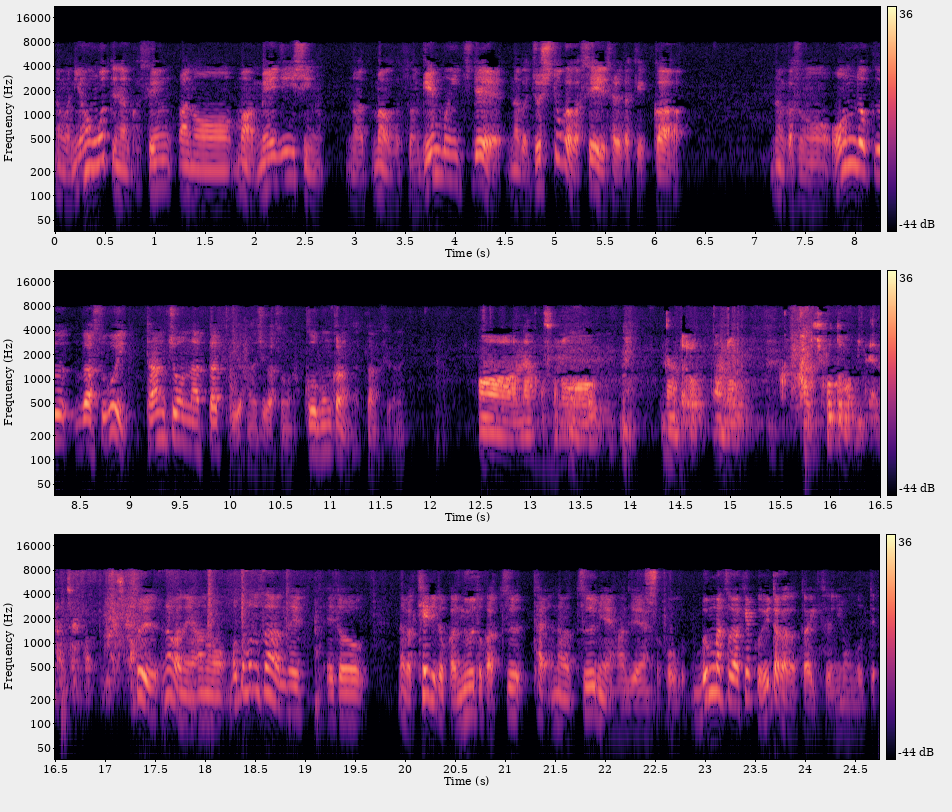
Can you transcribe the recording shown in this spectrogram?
なんか日本語ってなんか戦、あの、まあ明治維新の、まあその原文一致で、なんか助詞とかが整理された結果、なんかその音読がすごい単調になったっていう話がその復興文からになったんですよね。ああ、なんかその、なんだろう、あの、書き言葉みたいになっちゃったんですか？そ。れなんかね、あの、もともとさ、ね、えっと、なんか、ケリとかヌーとかツー、たなんかツーみたいな感じで、こう、文末が結構豊かだったわけですよ、日本語って。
